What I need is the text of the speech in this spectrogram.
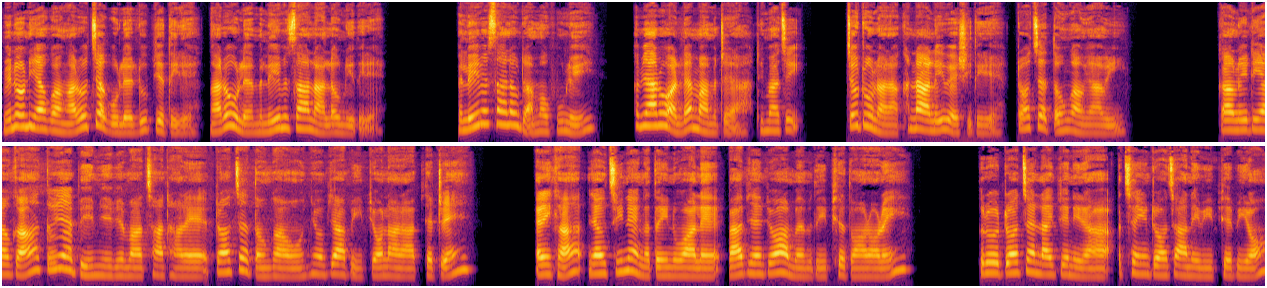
မင်းတို့နှစ်ယောက်ကငါတို့ကြက်ကိုလည်းလူပစ်သေးတယ်ငါတို့ကိုလည်းမလေးမစားလာလုပ်နေသေးတယ်မလေးမစားလုပ်တာမဟုတ်ဘူးလေခမတို့ကလက်မှမတတာဒီမှာကြည့်ကျုပ်တို့လာတာခဏလေးပဲရှိသေးတယ်တောချက်၃កောင်ရပြီကောင်လေးတယောက်ကသူ့ရဲ့ဘေးမြေပြင်မှာချထားတဲ့တောချက်၃កောင်ကိုညှို့ပြပြီးပြောလာတာဖြစ်တယ် အဲဒီခါမြောက်ကြီးနဲ့ငသိန်းတို့ကလည်းဘာပြန်ပြောရမှန်းမသိဖြစ်သွားတော့တယ်သူတို့တောချက်လိုက်ပြနေတာအချိန်တော်ချနေပြီဖြစ်ပြီးတော့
